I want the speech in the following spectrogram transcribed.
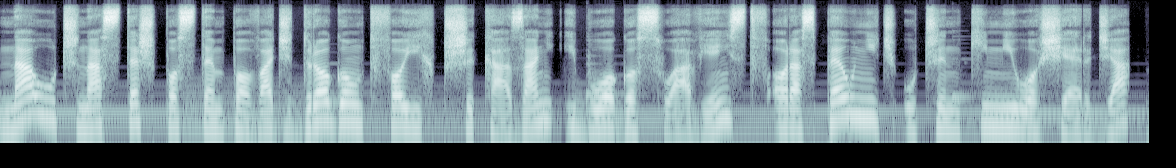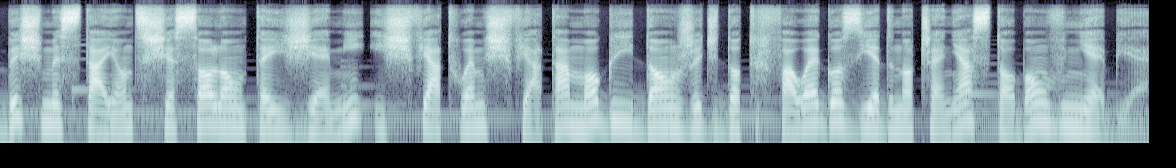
Naucz nas też postępować drogą Twoich przykazań i błogosławieństw oraz pełnić uczynki miłosierdzia, byśmy stając się solą tej ziemi i światłem świata mogli dążyć do trwałego zjednoczenia z Tobą w niebie,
